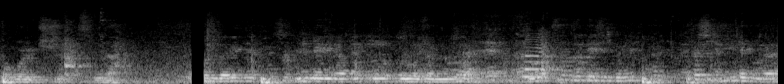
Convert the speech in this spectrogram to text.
복을 주셨습니다. 분들이 이제 81명이라고 들어오셨는데 참석되신 분이 82명인가요?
